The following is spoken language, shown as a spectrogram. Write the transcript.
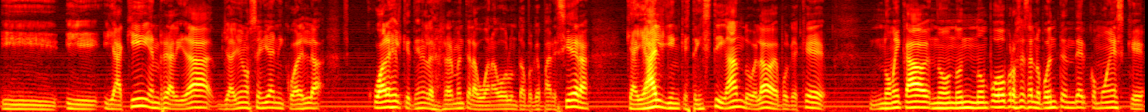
Y, y, y aquí en realidad ya yo no sé ni cuál es la cuál es el que tiene realmente la buena voluntad, porque pareciera que hay alguien que está instigando, ¿verdad? Porque es que no me cabe, no, no, no puedo procesar, no puedo entender cómo es que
